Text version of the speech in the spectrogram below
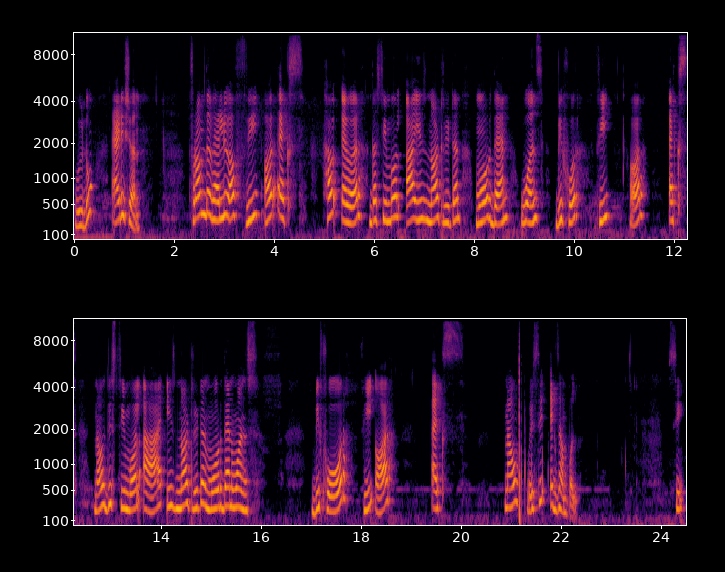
we do addition. From the value of v or x however the symbol i is not written more than once before v or x now this symbol i is not written more than once. Before v or x. Now we see example. See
